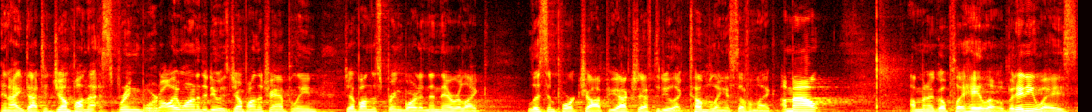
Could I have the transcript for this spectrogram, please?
and I got to jump on that springboard. All I wanted to do was jump on the trampoline, jump on the springboard, and then they were like, listen, pork chop, you actually have to do like tumbling and stuff. I'm like, I'm out. I'm going to go play Halo. But, anyways,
